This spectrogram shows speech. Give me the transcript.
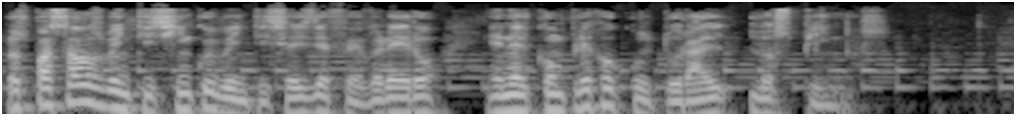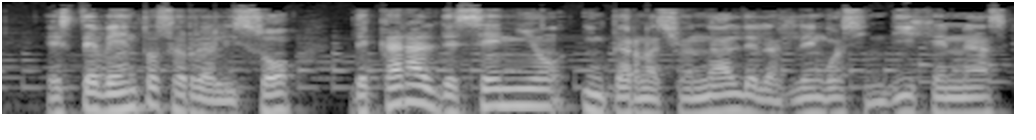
los pasados 25 y 26 de febrero en el Complejo Cultural Los Pinos. Este evento se realizó de cara al Decenio Internacional de las Lenguas Indígenas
